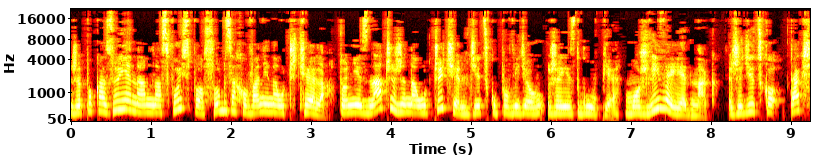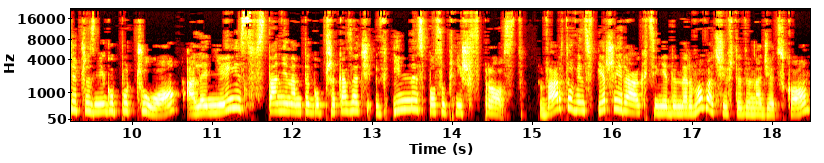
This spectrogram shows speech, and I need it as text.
że pokazuje nam na swój sposób zachowanie nauczyciela. To nie znaczy, że nauczyciel dziecku powiedział, że jest głupie. Możliwe jednak, że dziecko tak się przez niego poczuło, ale nie jest w stanie nam tego przekazać w inny sposób niż wprost. Warto więc w pierwszej reakcji nie denerwować się wtedy na dziecko,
